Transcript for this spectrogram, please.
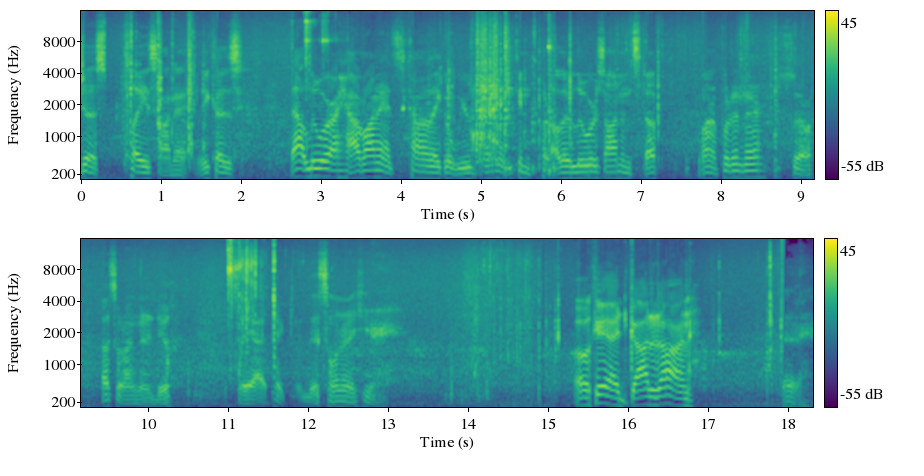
just place on it because that lure I have on it, it's kind of like a weird thing that you can put other lures on and stuff you want to put in there. So that's what I'm going to do. So yeah, I picked this one right here. Okay, I got it on. There.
